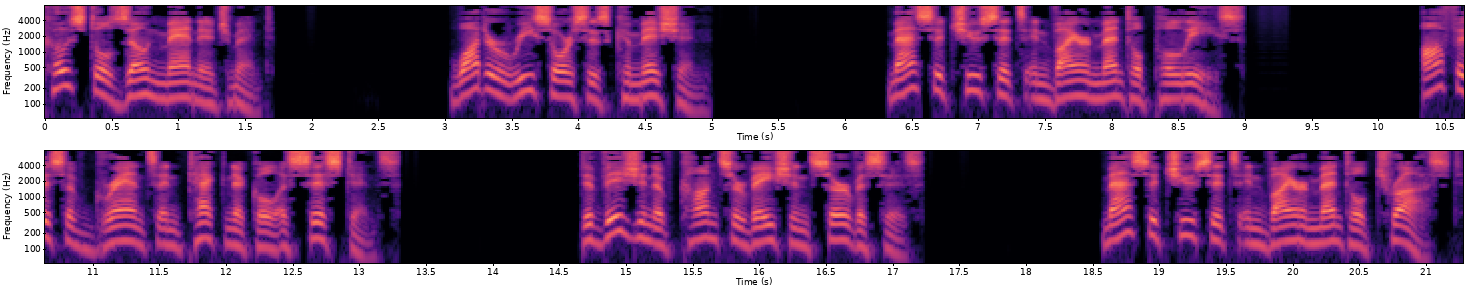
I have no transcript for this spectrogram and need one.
Coastal Zone Management. Water Resources Commission. Massachusetts Environmental Police. Office of Grants and Technical Assistance. Division of Conservation Services. Massachusetts Environmental Trust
